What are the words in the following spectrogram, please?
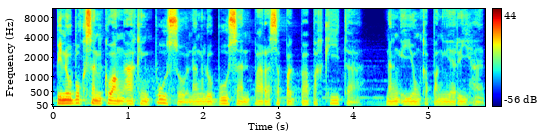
Binubuksan ko ang aking puso ng lubusan para sa pagpapakita ng iyong kapangyarihan.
